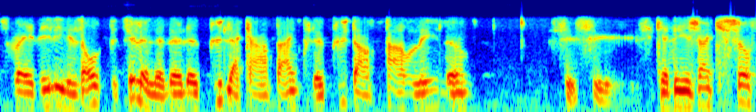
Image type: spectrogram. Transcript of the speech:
tu vas aider les autres. Puis tu sais le, le, le but de la campagne, puis le but d'en parler là, c'est c'est qu'il y a des gens qui souffrent,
